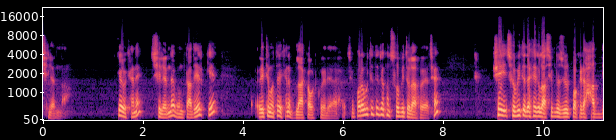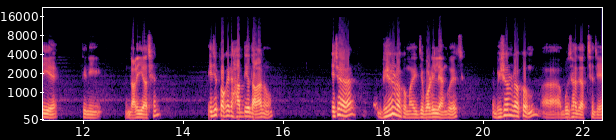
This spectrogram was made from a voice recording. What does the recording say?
ছিলেন না। কেউ এখানে ছিলেন না এবং তাদেরকে রীতিমতো এখানে ব্ল্যাক আউট করে দেওয়া হয়েছে। পরবর্তীতে যখন ছবি তোলা হয়েছে, সেই ছবিতে দেখা গেল আসিফ নজরুল পকেটে হাত দিয়ে তিনি দাঁড়িয়ে আছেন। এই যে পকেটে হাত দিয়ে দাঁড়ানো, এটা ভীষণ রকম এই যে বডি ল্যাঙ্গুয়েজ ভীষণ রকম বোঝা যাচ্ছে যে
